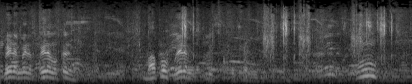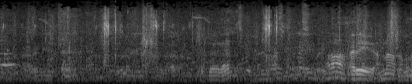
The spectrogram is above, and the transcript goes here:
madam madam madam ఒక్క బాపు మేడం అరే అన్న రమణ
